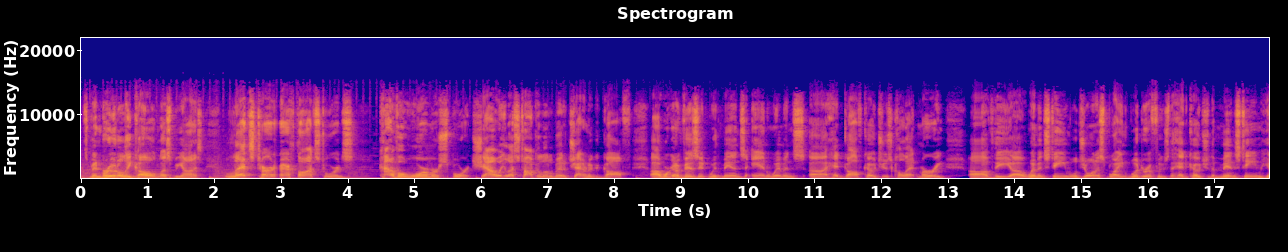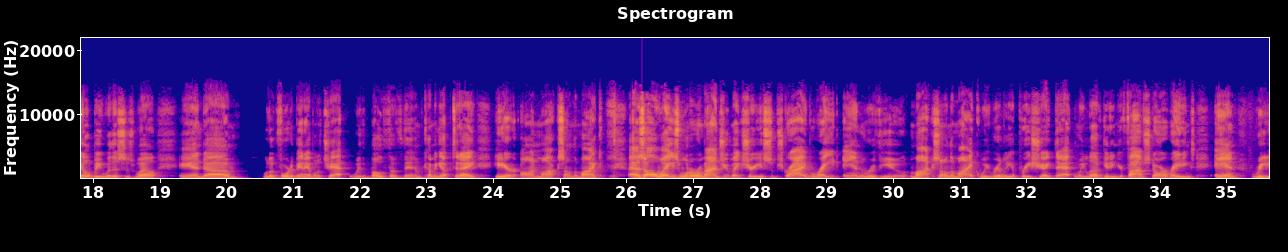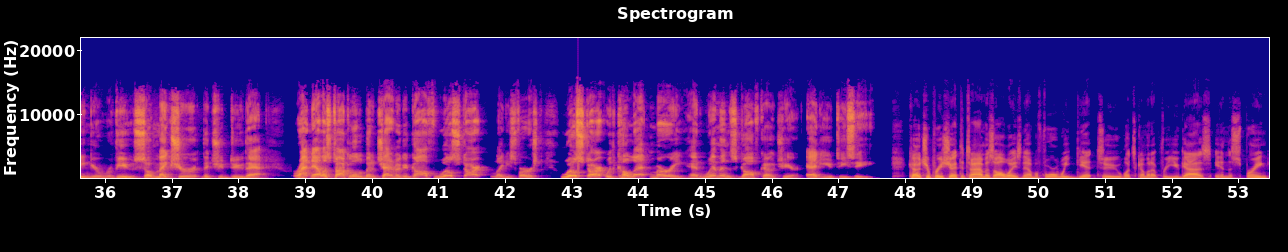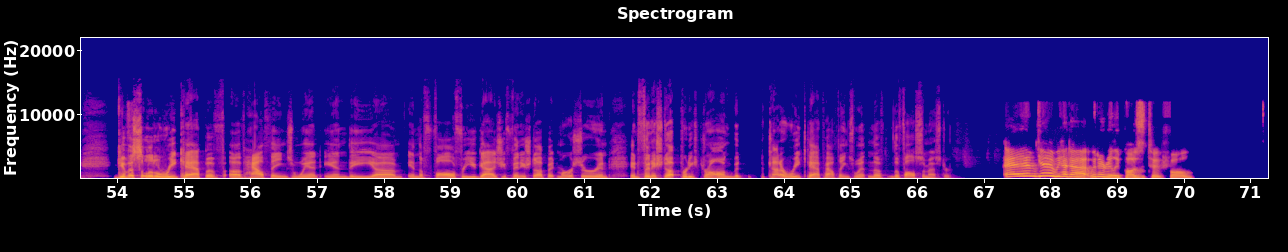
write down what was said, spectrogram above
It's been brutally cold, let's be honest. Let's turn our thoughts towards kind of a warmer sport, shall we? Let's talk a little bit of Chattanooga golf. Uh, we're going to visit with men's and women's uh, head golf coaches. Colette Murray of the uh, women's team will join us. Blaine Woodruff, who's the head coach of the men's team, he'll be with us as well. And um, we look forward to being able to chat with both of them coming up today here on Mocs on the Mic. As always, want to remind you make sure you subscribe, rate, and review Mocs on the Mic. We really appreciate that, and we love getting your five star ratings and reading your reviews. So make sure that you do that. Right now, let's talk a little bit of Chattanooga golf. We'll start, ladies first. We'll start with Colette Murray, head women's golf coach here at UTC. Coach, appreciate the time as always. Now, before we get to what's coming up for you guys in the spring, give us a little recap of of how things went in the um, in the fall for you guys. You finished up at Mercer and and finished up pretty strong, but kind of recap how things went in the the fall semester. Um, yeah, we had a we had a really positive fall.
